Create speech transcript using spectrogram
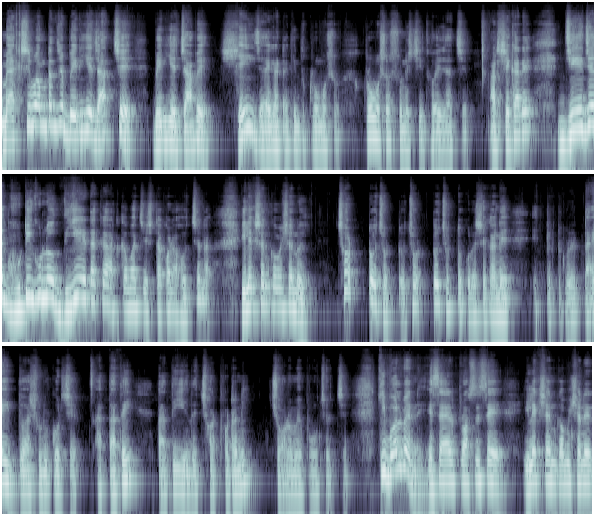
ম্যাক্সিমামটা যে বেরিয়ে যাচ্ছে, বেরিয়ে যাবে, সেই জায়গাটা কিন্তু ক্রমশ ক্রমশ সুনিশ্চিত হয়ে যাচ্ছে। আর সেখানে যে যে ঘুটিগুলো দিয়ে এটাকে আটকাবার চেষ্টা করা হচ্ছে না ইলেকশন কমিশন ওই ছোট্ট ছোট্ট ছোট্ট ছোট্ট করে সেখানে একটু একটু করে টাইট দেওয়া শুরু করছে। আর তাতেই তাতেই এদের ছটফটানি চরমে পৌঁছচ্ছে। কি বলবেন এসআইআর প্রসেসে ইলেকশন কমিশনের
